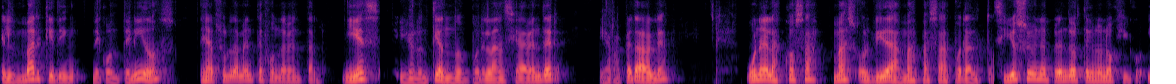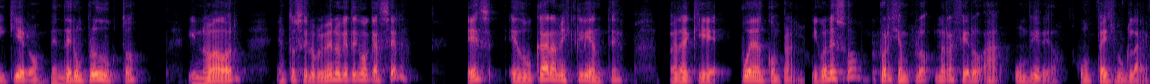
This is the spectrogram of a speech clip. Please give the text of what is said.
el marketing de contenidos es absolutamente fundamental. Y es, y yo lo entiendo, por el ansia de vender, y es respetable, una de las cosas más olvidadas, más pasadas por alto. Si yo soy un emprendedor tecnológico y quiero vender un producto innovador, entonces lo primero que tengo que hacer es educar a mis clientes para que puedan comprarlo. Y con eso, por ejemplo, me refiero a un video, un Facebook Live,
